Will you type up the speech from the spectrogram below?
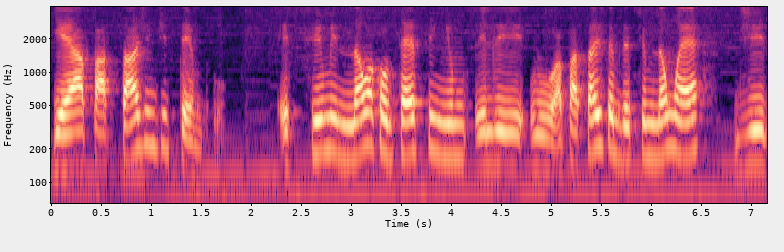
que é a passagem de tempo. Esse filme não acontece em um. Ele, o- a passagem de tempo desse filme não é de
